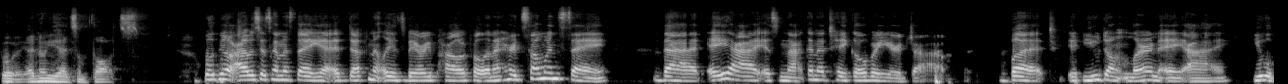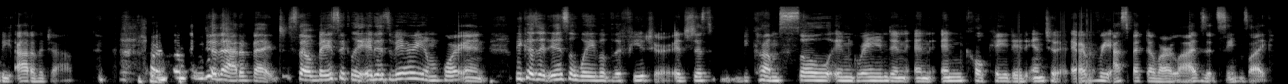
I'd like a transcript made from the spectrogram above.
Go i know you had some thoughts well no i was just going to say yeah it definitely is very powerful and i heard someone say that ai is not going to take over your job but if you don't learn ai you will be out of a job or something to that effect. So basically, it is very important because it is a wave of the future. It's just become so ingrained and, and inculcated into every aspect of our lives, it seems like,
